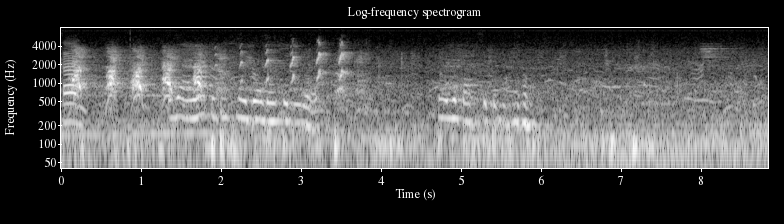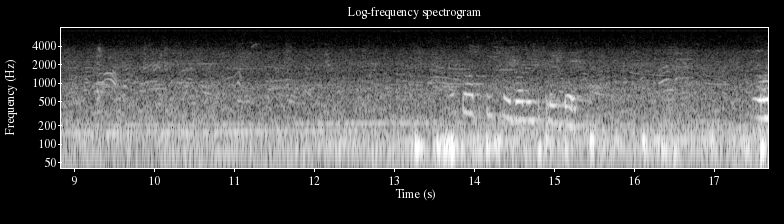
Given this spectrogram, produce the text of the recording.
Come. Yeah, I have to teach my brother to do that. Tell the basketball. I thought teach my brother to play dead. All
